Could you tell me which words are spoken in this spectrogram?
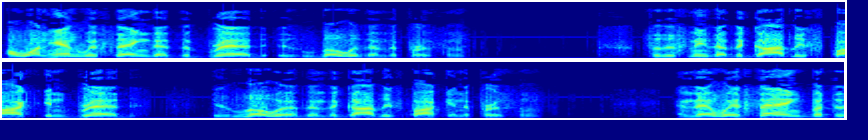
On one hand, we're saying that the bread is lower than the person, so this means that the godly spark in bread is lower than the godly spark in a person. And then we're saying, but the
